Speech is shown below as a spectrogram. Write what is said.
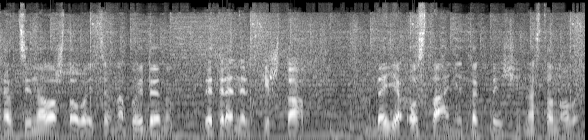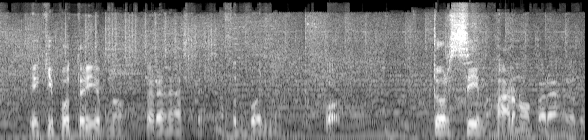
гравці налаштовуються на поєдинок, де тренерський штаб дає останні тактичні настанови, які потрібно перенести на футбольне поле. Тож всім гарного перегляду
